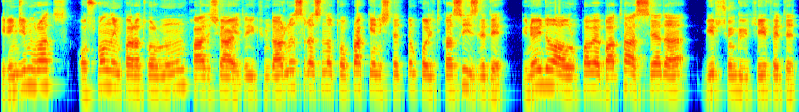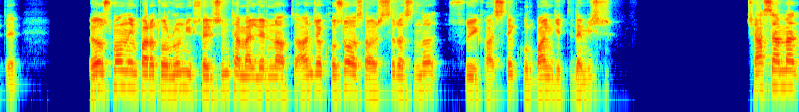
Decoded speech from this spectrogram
1. Murat Osmanlı İmparatorluğu'nun padişahıydı. Hükümdarlığı sırasında toprak genişletme politikası izledi. Güneydoğu Avrupa ve Batı Asya'da birçok ülkeyi fethetti. Ve Osmanlı İmparatorluğu'nun yükselişinin temellerini attı. Ancak Kosova Savaşı sırasında suikaste kurban gitti demiş. Şahsen ben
